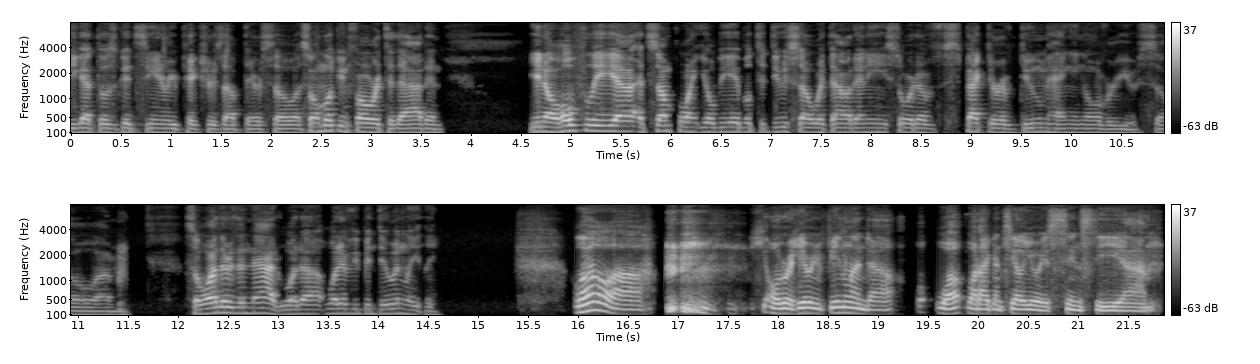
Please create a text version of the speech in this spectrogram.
you got those good scenery pictures up there. So uh, so I'm looking forward to that, and you know, hopefully uh, at some point you'll be able to do so without any sort of specter of doom hanging over you. So um, so other than that, what uh, what have you been doing lately? Well, uh, over here in Finland, uh, what what I can tell you is since the um,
